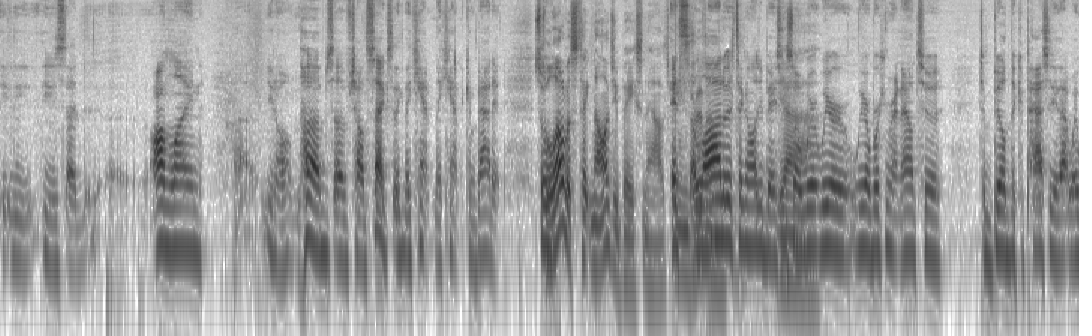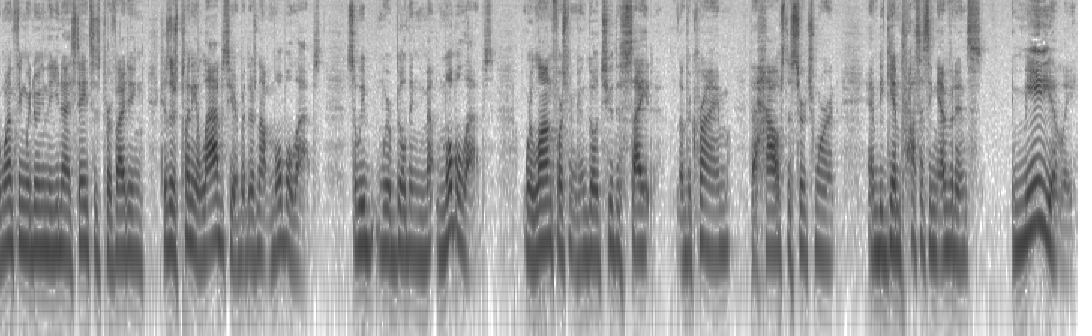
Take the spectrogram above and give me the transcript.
the, the, these uh, uh, online uh, you know, hubs of child sex, they, they, can't, they can't combat it. So a lot of it's technology based now. It's, It's a lot of it's technology based, and so we're we are we are working right now to to build the capacity that way. One thing we're doing in the United States is providing because there's plenty of labs here, but there's not mobile labs. So we we're building mobile labs where law enforcement can go to the site of the crime, the house, the search warrant, and begin processing evidence immediately,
